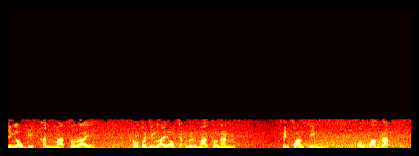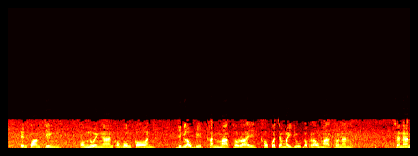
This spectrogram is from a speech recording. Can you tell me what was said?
ยิ่งเราบีบคั้นมากเท่าไรเขาก็ยิ่งไหลออกจากมือมากเท่านั้น เป็นความจริงของความรัก เป็นความจริงของหน่วยงานขององค์กร ยิ่งเราบีบคั้นมากเท่าไรเขาก็จะไม่อยู่กับเรามากเท่านั้น ฉะนั้น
